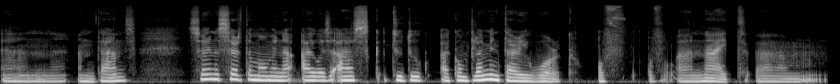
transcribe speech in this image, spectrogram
and and dance. So in a certain moment, I was asked to do a complementary work of of a night um,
